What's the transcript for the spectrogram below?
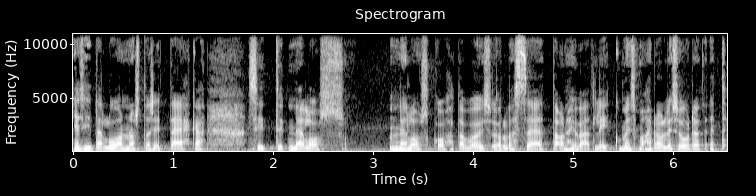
Ja siitä luonnosta sitten ehkä sitten nelos, neloskohta voisi olla se, että on hyvät liikkumismahdollisuudet, että,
